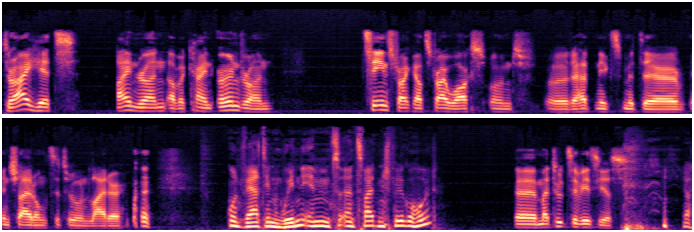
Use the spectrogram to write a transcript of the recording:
drei Hits, ein Run, aber kein Earned Run zehn Strikeouts, drei Walks und äh, der hat nichts mit der Entscheidung zu tun, leider. Und wer hat den Win im äh, zweiten Spiel geholt? Äh, Matuzevicius. ja.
